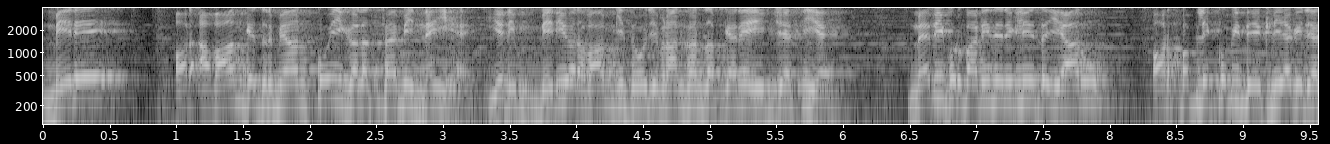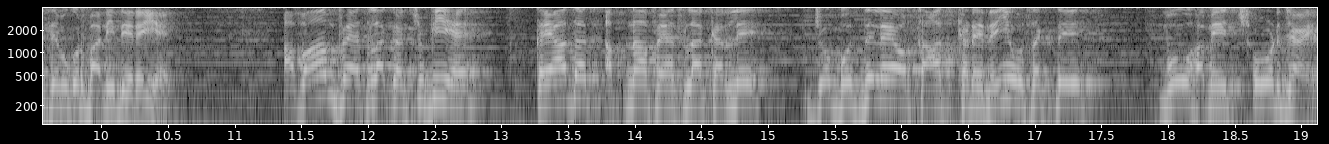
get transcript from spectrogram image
मेरे और आवाम के दरमियान कोई गलत फहमी नहीं है। यानी मेरी और अवाम की सोच इमरान खान साहब कह रहे हैं, एक जैसी है। मैं भी कुर्बानी देने के लिए तैयार हूँ और पब्लिक को भी देख लिया कि जैसे वो कुर्बानी दे रही है। अवाम फैसला कर चुकी है, क्यादत अपना फैसला कर ले, जो बुजदिल है और साथ खड़े नहीं हो सकते, वो हमें छोड़ जाएँ।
